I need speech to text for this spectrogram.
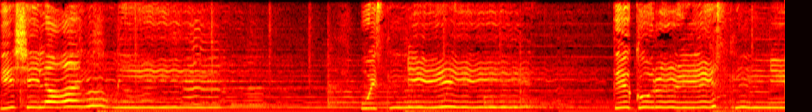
يشيل عني؟ وسنين تجر سنين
